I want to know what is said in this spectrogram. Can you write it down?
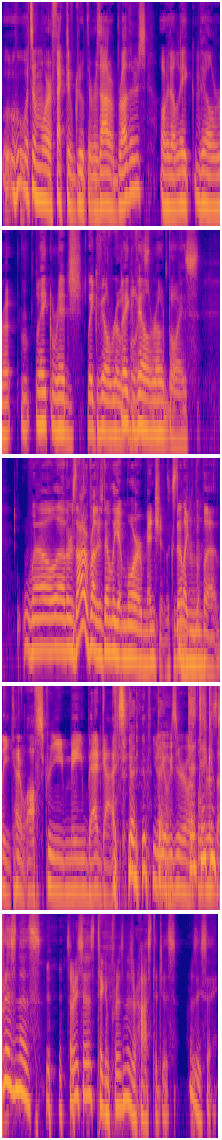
Who, what's a more effective group, the Rosato brothers or the Lakeville Ro- Lake Ridge Lakeville Road. Lakeville Boys. Road Boys? Well, uh, the Rosato brothers definitely get more mentions because they're like Mm-hmm. the, the kind of off-screen main bad guys. you know, you always hear about They're those taking Rosato- prisoners. Somebody says? Taking prisoners or hostages? What does he say?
